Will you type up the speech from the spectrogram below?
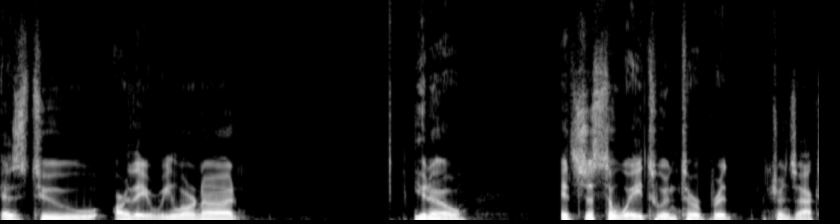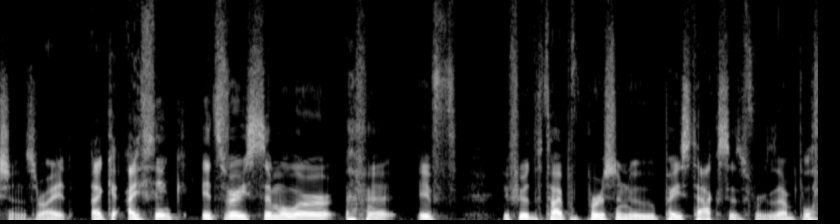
as to are they real or not, you know, it's just a way to interpret transactions, right? Like I think it's very similar if if you're the type of person who pays taxes, for example,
